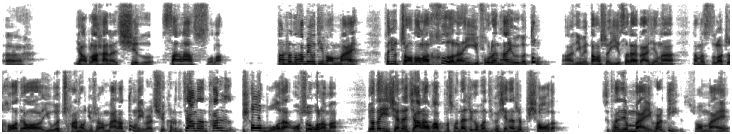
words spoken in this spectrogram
呃，亚伯拉罕的妻子萨拉死了，但是呢，他没有地方埋，他就找到了赫兰以弗伦，他有一个洞啊，因为当时以色列百姓呢，他们死了之后都要有个传统，就是要埋到洞里边去。可是他家呢，他是漂泊的，我说过了嘛。要在以前的家的话，不存在这个问题。可现在是飘的，所以他就买一块地，说买，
